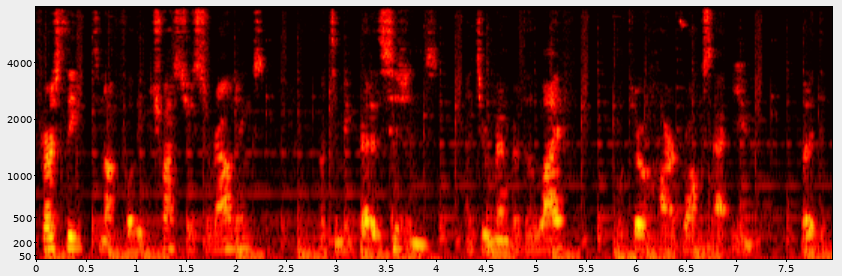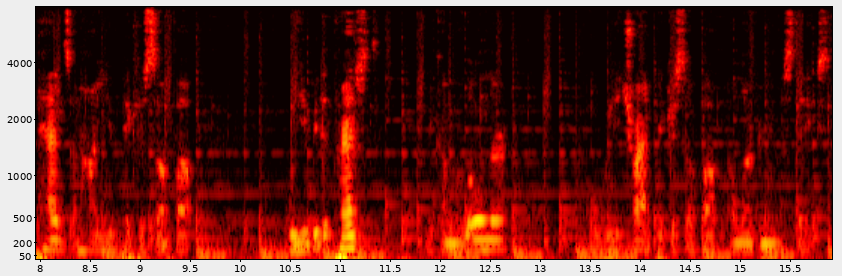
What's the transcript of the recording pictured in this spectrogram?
Firstly, to not fully trust your surroundings, but to make better decisions and to remember that life will throw hard rocks at you, but it depends on how you pick yourself up. Will you be depressed, become a loner, or will you try and pick yourself up and learn from your mistakes?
